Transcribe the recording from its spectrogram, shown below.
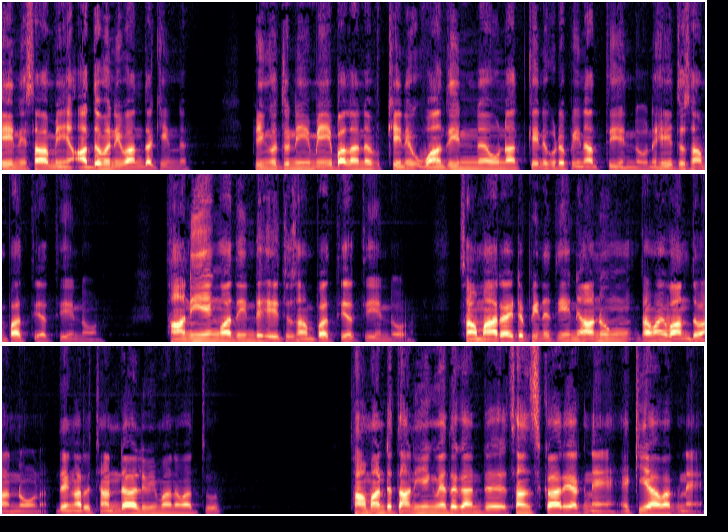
ඒ නිසා මේ අදම නිවන් දකින්න පින්වතුනි මේ බලන කෙනෙකු වඳින්න වුණත් කෙනෙකුට පිනක් තියෙන්න ඕන. හේතු සම්පත්තියක් තියෙන්න ඕන. තනියෙන් වදින්න හේතු සම්පත්තියක් තියෙන්න ඕන. සමහර අයට පින තියෙන්නේ අනුන් තමයි වන්දවන්න ඕන. දැන් අර චණ්ඩාලි විමානවත්තුව තමන්ට තනියෙන් වැද ගන්න සංස්කාරයක් නැහැ. හැකියාවක් නැහැ.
